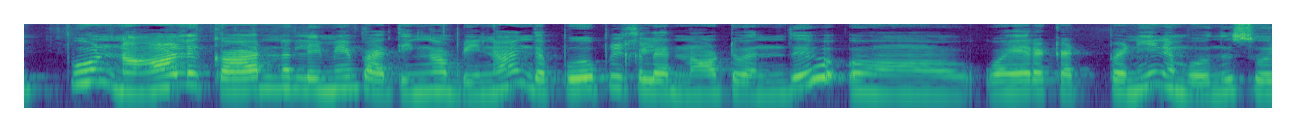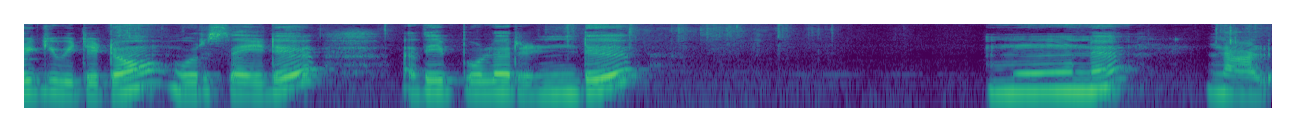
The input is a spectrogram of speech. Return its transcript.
இப்போ நாலு கார்னர்லேயுமே பார்த்தீங்க அப்படின்னா இந்த பர்பிள் கலர் நாட் வந்து ஒயரை கட் பண்ணி நம்ம வந்து சொருகி விட்டுட்டோம். ஒரு சைடு அதே போல் ரெண்டு மூணு நாலு.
